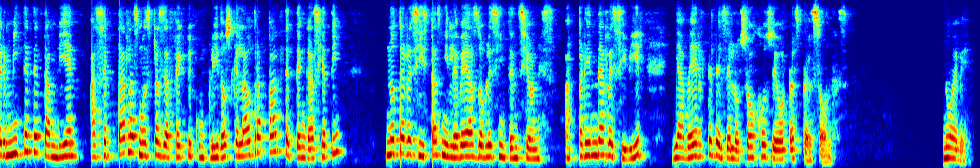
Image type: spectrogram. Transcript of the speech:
Permítete también aceptar las muestras de afecto y cumplidos que la otra parte tenga hacia ti. No te resistas ni le veas dobles intenciones. Aprende a recibir y a verte desde los ojos de otras personas. 9.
